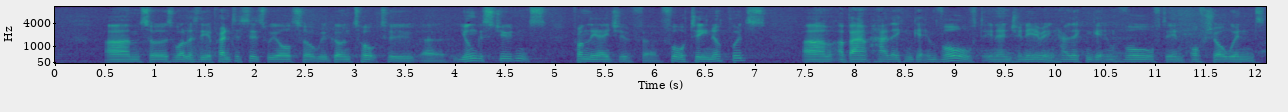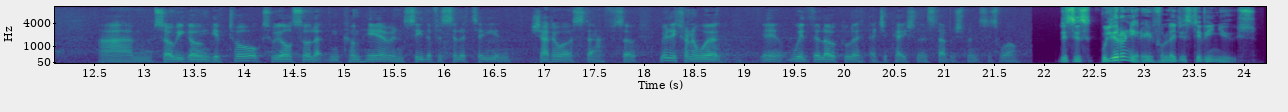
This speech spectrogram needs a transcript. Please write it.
Um, so as well as the apprentices, we also we go and talk to uh, younger students from the age of uh, 14 upwards um, about how they can get involved in engineering, how they can get involved in offshore wind. Um, so we go and give talks, we also let them come here and see the facility and shadow our staff. So really trying to work you know, with the local education establishments as well. This is Julio Ranieri for Latest TV News.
